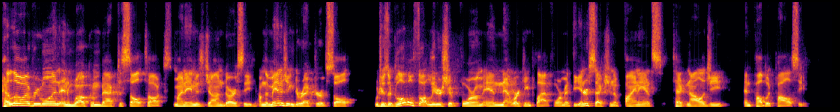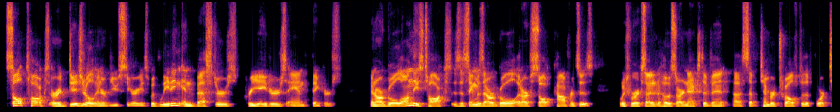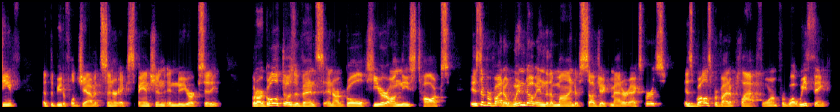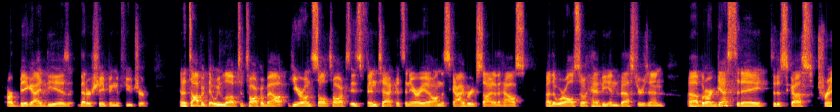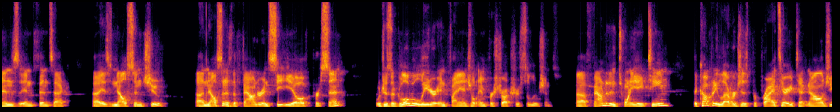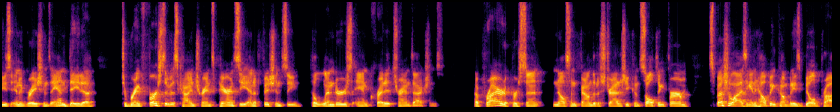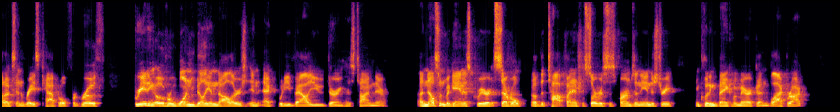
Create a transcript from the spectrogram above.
Hello, everyone, and welcome back to SALT Talks. My name is John Darcy. I'm the managing director of SALT, which is a global thought leadership forum and networking platform at the intersection of finance, technology, and public policy. SALT Talks are a digital interview series with leading investors, creators, and thinkers. And our goal on these talks is the same as our goal at our SALT conferences, which we're excited to host our next event uh, September 12th to the 14th at the beautiful Javits Center expansion in New York City. But our goal at those events and our goal here on these talks is to provide a window into the mind of subject matter experts, as well as provide a platform for what we think are big ideas that are shaping the future. And a topic that we love to talk about here on Salt Talks is fintech. It's an area on the Skybridge side of the house uh, that we're also heavy investors in. Uh, but our guest today to discuss trends in fintech uh, is Nelson Chu. Uh, Nelson is the founder and CEO of Percent, which is a global leader in financial infrastructure solutions. Uh, founded in 2018, the company leverages proprietary technologies, integrations, and data to bring first of its kind transparency and efficiency to lenders and credit transactions. Now, prior to Percent, Nelson founded a strategy consulting firm specializing in helping companies build products and raise capital for growth creating over $1 billion in equity value during his time there. Uh, Nelson began his career at several of the top financial services firms in the industry, including Bank of America and BlackRock.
